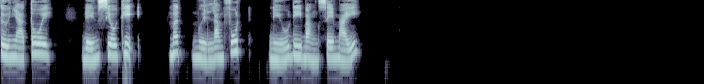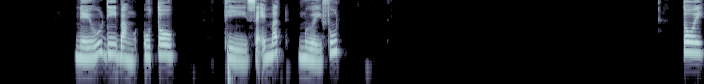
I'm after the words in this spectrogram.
Từ nhà tôi đến siêu thị mất 15 phút nếu đi bằng xe máy. Nếu đi bằng ô tô thì sẽ mất 10 phút. Tôi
